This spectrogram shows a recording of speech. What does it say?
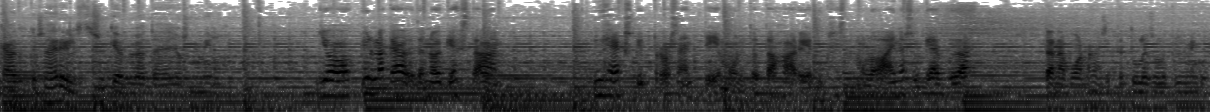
Käytätkö sä erillistä sykevyötä ja jos niin milloin? Joo, kyllä mä käytän oikeastaan 90 prosenttia mun tota, harjoituksista. Mulla on aina sykevyö. Tänä vuonna sitten tuli sulle kyllä niin kuin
